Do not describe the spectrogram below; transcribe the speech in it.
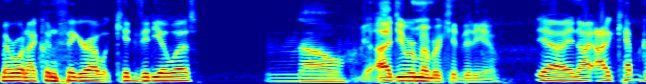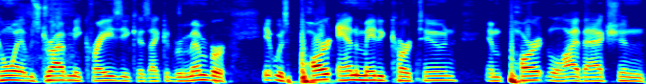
Remember when I couldn't figure out what kid video was? no. Yeah, I do remember Kid Video. Yeah, and I, I kept going. It was driving me crazy because I could remember it was part animated cartoon and part live action,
